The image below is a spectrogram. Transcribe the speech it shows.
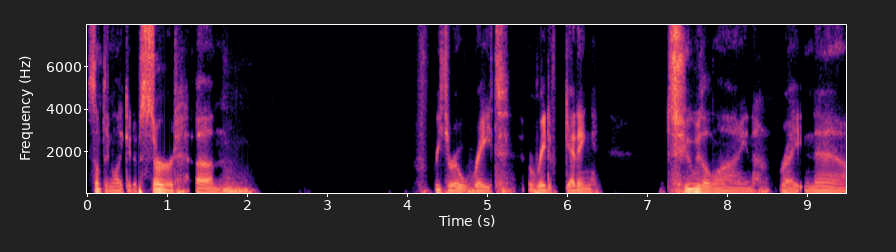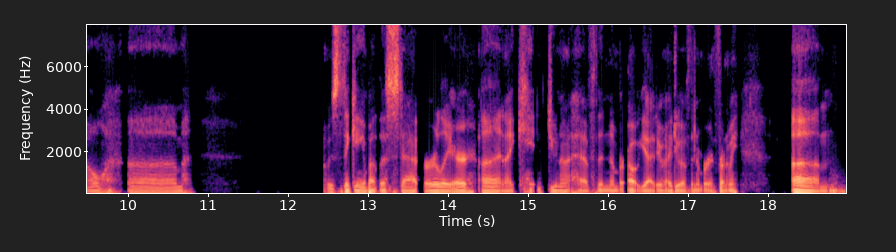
something like an absurd um, free throw rate, rate of getting to the line right now. Um, I was thinking about this stat earlier, uh, and I can't do not have the number. Oh yeah, I do. I do have the number in front of me. Um,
